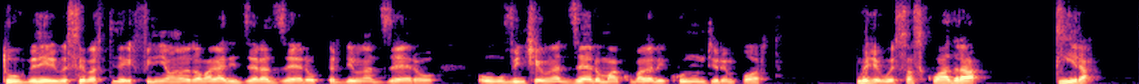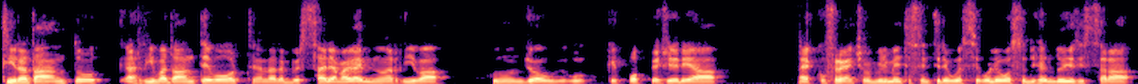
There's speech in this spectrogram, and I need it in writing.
Tu vedevi queste partite che finivano magari 0-0 o perdevi 1-0 o vincevi 1-0 ma magari con un tiro in porta. Invece questa squadra tira, tira tanto, arriva tante volte nell'area avversaria, magari non arriva con un gioco che può piacere a Ecco, French probabilmente a sentire queste, quello che sto dicendo io si sarà,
